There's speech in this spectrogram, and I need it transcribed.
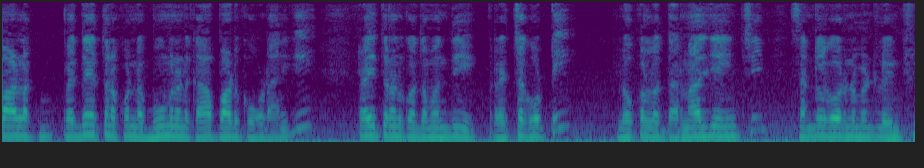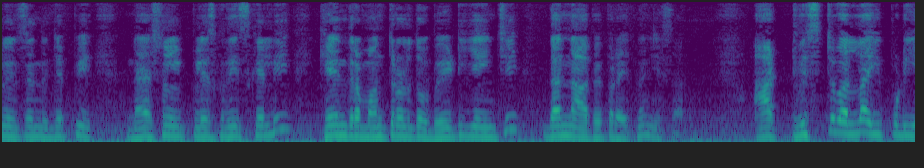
వాళ్ళ పెద్ద ఎత్తున కొన్న భూములను కాపాడుకోవడానికి రైతులను కొంతమంది రెచ్చగొట్టి లోకల్లో ధర్నాలు చేయించి సెంట్రల్ గవర్నమెంట్లో ఇన్ఫ్లుయెన్స్ అని చెప్పి నేషనల్ ప్లేస్కి తీసుకెళ్ళి కేంద్ర మంత్రులతో భేటీ చేయించి దాన్ని ఆపే ప్రయత్నం చేశారు. ఆ ట్విస్ట్ వల్ల ఇప్పుడు ఈ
